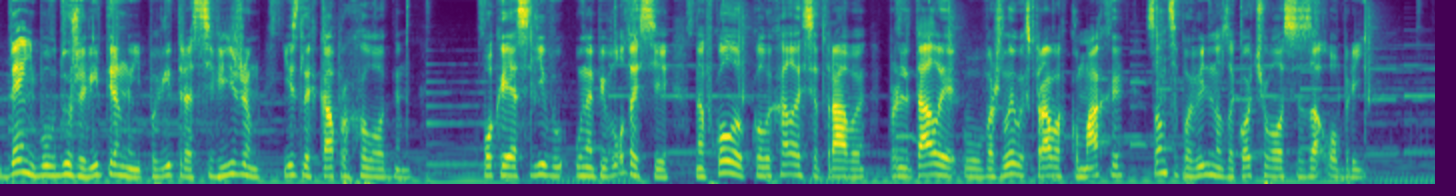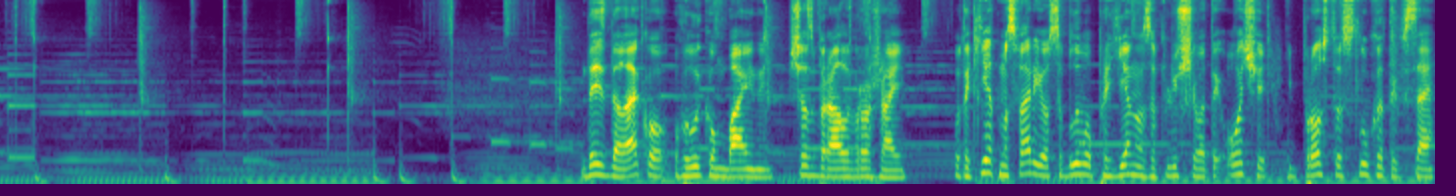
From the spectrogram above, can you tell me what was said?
День був дуже вітряний, повітря свіжим і злегка прохолодним. Поки я сидів у напівлотосі, навколо колихалися трави, пролітали у важливих справах комахи, сонце повільно закочувалося за обрій. Десь далеко гули комбайни, що збирали врожай. У такій атмосфері особливо приємно заплющувати очі і просто слухати все,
